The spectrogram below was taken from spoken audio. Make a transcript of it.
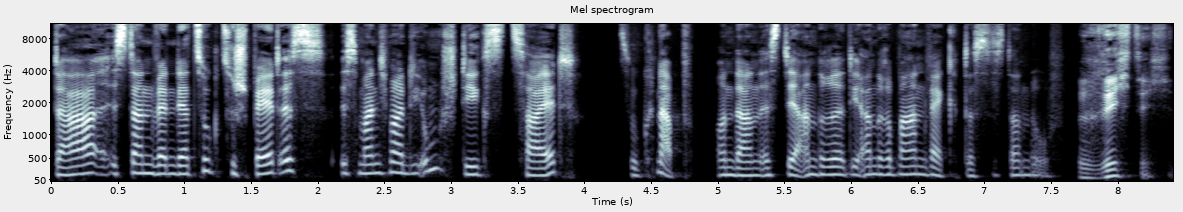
da ist dann, wenn der Zug zu spät ist, ist manchmal die Umstiegszeit zu knapp. Und dann ist die andere, die andere Bahn weg. Das ist dann doof. Richtig.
